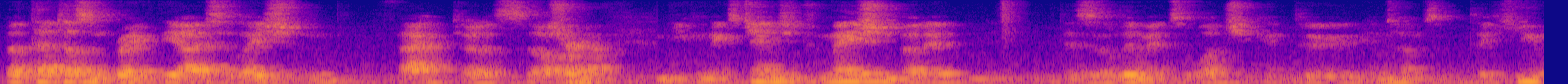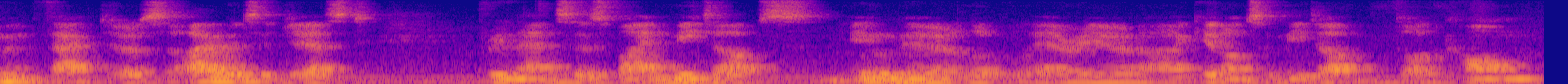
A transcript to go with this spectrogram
but that doesn't break the isolation factor. So Sure. you can exchange information, but it, there's a limit to what you can do in terms of the human factor. So I would suggest freelancers find meetups in Mhm. their local area. Uh, get onto meetup.com.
